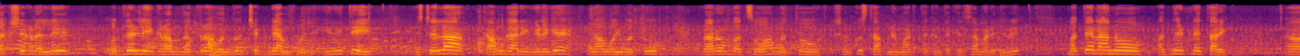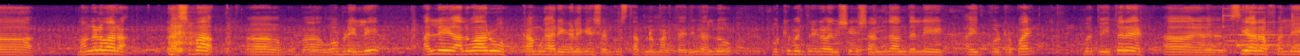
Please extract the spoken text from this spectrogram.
ಲಕ್ಷಗಳಲ್ಲಿ ಮುದ್ಲಳ್ಳಿ ಗ್ರಾಮದ ಹತ್ರ ಒಂದು ಚೆಕ್ ಡ್ಯಾಮ್ ಪೂಜೆ. ಈ ರೀತಿ ಇಷ್ಟೆಲ್ಲ ಕಾಮಗಾರಿಗಳಿಗೆ ನಾವು ಇವತ್ತು ಪ್ರಾರಂಭೋತ್ಸವ ಮತ್ತು ಶಂಕುಸ್ಥಾಪನೆ ಮಾಡ್ತಕ್ಕಂಥ ಕೆಲಸ ಮಾಡಿದ್ದೀವಿ. ಮತ್ತು ನಾನು ಹದಿನೆಂಟನೇ ತಾರೀಕು ಮಂಗಳವಾರ ಕಸ್ಬಾ ಹೋಬಳಿಯಲ್ಲಿ ಅಲ್ಲಿ ಹಲವಾರು ಕಾಮಗಾರಿಗಳಿಗೆ ಶಂಕುಸ್ಥಾಪನೆ ಮಾಡ್ತಾ ಇದ್ದೀವಿ. ಅಲ್ಲೂ ಮುಖ್ಯಮಂತ್ರಿಗಳ ವಿಶೇಷ ಅನುದಾನದಲ್ಲಿ ಐದು ಕೋಟಿ ರೂಪಾಯಿ ಮತ್ತು ಇತರೆ ಸಿ ಆರ್ ಎಫ್ ಅಲ್ಲಿ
